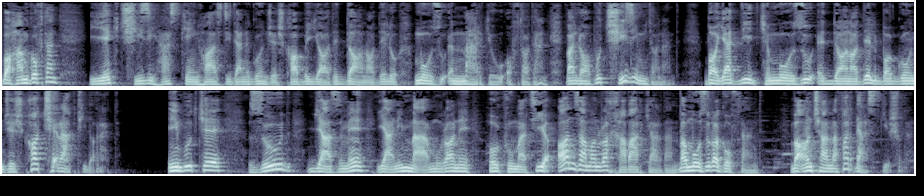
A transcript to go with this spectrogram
با هم گفتند یک چیزی هست که اینها از دیدن گنجشک ها به یاد دانادل و موضوع مرگ او افتادند و لابد چیزی می‌دانند. باید دید که موضوع دانادل با گنجشک ها چه ربطی دارد. این بود که زود گزمه یعنی معموران حکومتی آن زمان را خبر کردند و موضوع را گفتند و آن چند نفر دستگیر شدند.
